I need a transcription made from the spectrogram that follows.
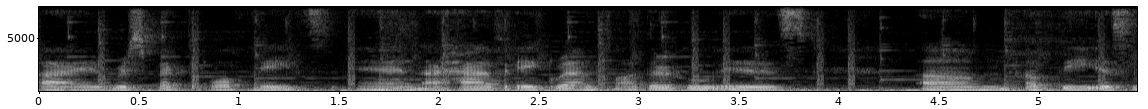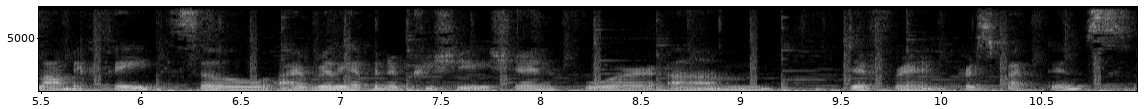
I respect all faiths, and I have a grandfather who is um, of the Islamic faith, so I really have an appreciation for um, different perspectives.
